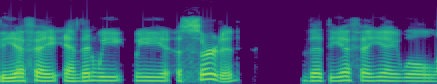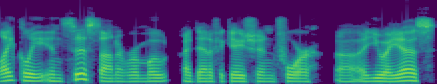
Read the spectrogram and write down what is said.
the FAA, and then we, we asserted that the FAA will likely insist on a remote identification for uh, a UAS,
